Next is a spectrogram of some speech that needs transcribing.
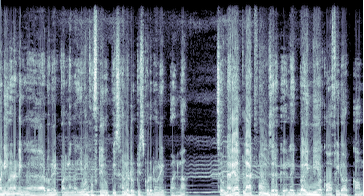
மணி வேணால் நீங்கள் டொனேட் பண்ணலாங்க. Even fifty rupees hundred rupees கூட டொனேட் பண்ணலாம். ஸோ நிறையா பிளாட்ஃபார்ம்ஸ் இருக்குது like buy me a coffee dot com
